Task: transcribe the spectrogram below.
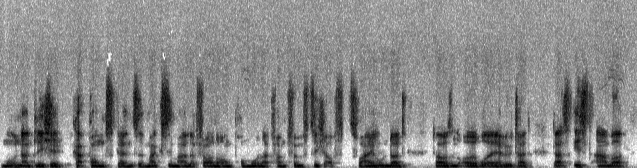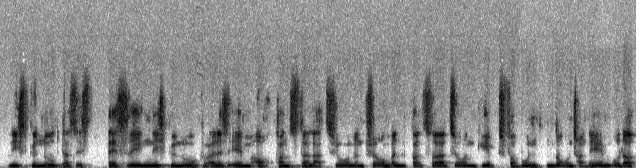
monatliche Kappungsgrenze, maximale Förderung pro Monat von 50 auf 200.000 Euro erhöht hat. Das ist aber nicht genug. Das ist deswegen nicht genug, weil es eben auch Konstellationen, Firmenkonstellationen gibt, verbundene Unternehmen oder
